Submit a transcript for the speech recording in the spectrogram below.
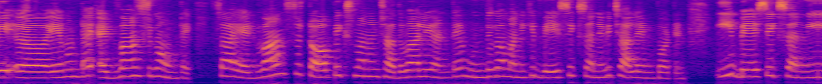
బే ఏముంటాయి? అడ్వాన్స్డ్గా ఉంటాయి. సో ఆ అడ్వాన్స్డ్ టాపిక్స్ మనం చదవాలి అంటే ముందుగా మనకి బేసిక్స్ అనేవి చాలా ఇంపార్టెంట్. ఈ బేసిక్స్ అన్నీ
